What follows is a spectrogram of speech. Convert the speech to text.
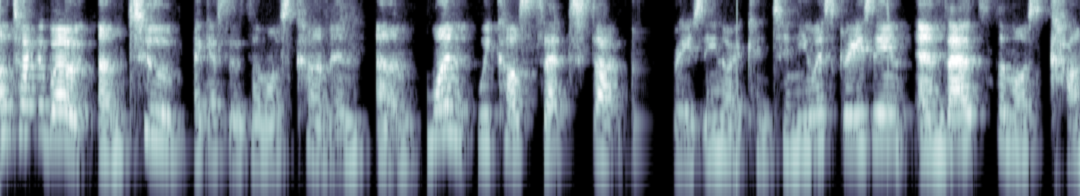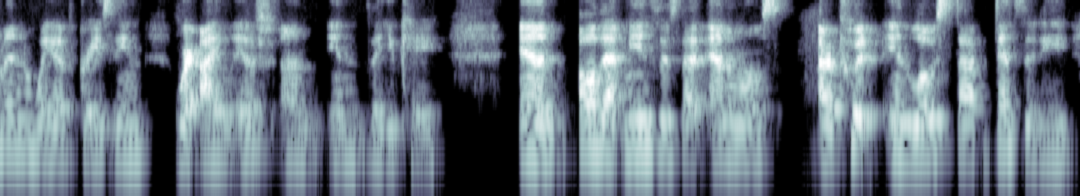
I'll talk about um, two, I guess, is the most common. Um, one we call set stock grazing or continuous grazing, and that's the most common way of grazing where I live um, in the UK. And all that means is that animals are put in low stock density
